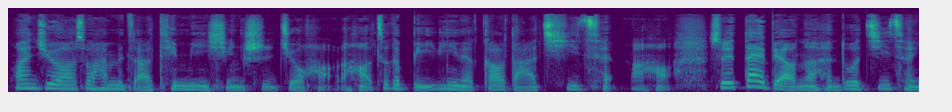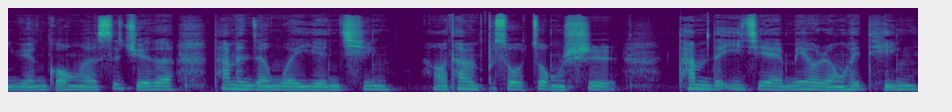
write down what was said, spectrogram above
换句话说，他们只要听命行事就好了哈。这个比例呢高达七成嘛哈，所以代表呢很多基层员工呢是觉得他们人为言轻，哦，他们不受重视。他们的意见没有人会听，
